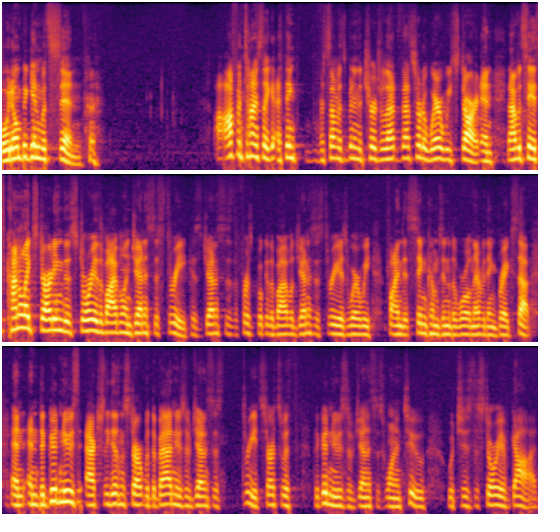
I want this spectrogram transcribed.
Well, we don't begin with sin. Oftentimes, like I think for some that's been in the church, well, that, that's sort of where we start. And, and I would say it's kind of like starting the story of the Bible in Genesis 3, because Genesis is the first book of the Bible. Genesis 3 is where we find that sin comes into the world and everything breaks up. And, and the good news actually doesn't start with the bad news of Genesis 3, it starts with the good news of Genesis 1 and 2, which is the story of God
